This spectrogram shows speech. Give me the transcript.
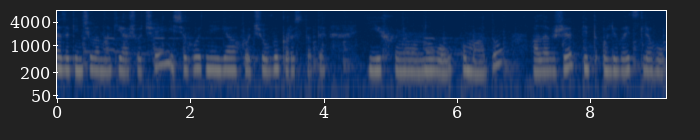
Я закінчила макіяж очей, і сьогодні я хочу використати їхню нову помаду, але вже під олівець для губ.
